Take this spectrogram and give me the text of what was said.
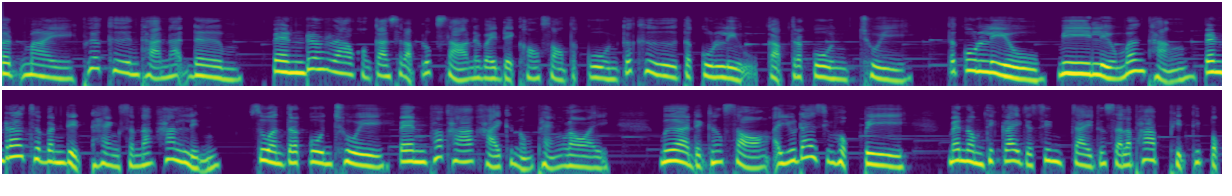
กิดใหม่เพื่อคืนฐานะเดิม เป็นเรื่องราวของการสลับลูกสาวในวัยเด็กของสองตระกูลก็คือตระกูลหลิวกับตระกูลชุยตระกูลหลิวมีหลิวเมืองถัง เป็นราชบัณฑิตแห่งสำนักฮั่นหลิน ส่วนตระกูลชุยเป็นพ่อค้าขายขนมแผงลอย เมื่อเด็กทั้งสองอายุได้ 16 ปี แม่นมที่ใกล้จะสิ้นใจถึงสารภาพผิดที่ปก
